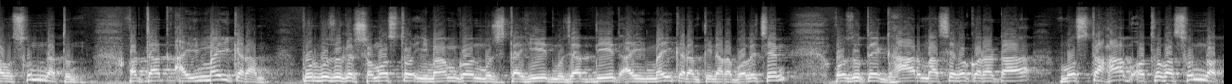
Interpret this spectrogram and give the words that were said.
আও সুন্নাতুন। অর্থাৎ আইমাই কারাম, পূর্বযুগের সমস্ত ইমামগণ, মুজতাহিদ, মুজাদ্দিদ, আইমাই কারাম তিনারা বলেছেন, অজুতে ঘাড় মাসেহ করাটা মুস্তাহাব অথবা সুন্নত।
